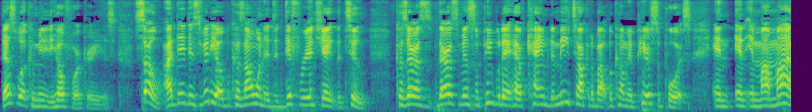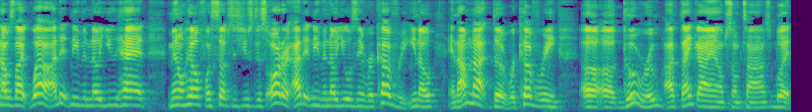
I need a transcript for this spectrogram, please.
That's what community health worker is. So I did this video because I wanted to differentiate the two because there's there's been some people that have came to me talking about becoming peer supports. And and in my mind i was like wow i didn't even know you had mental health or substance use disorder. I didn't even know you was in recovery you know? And i'm not the recovery uh, uh, guru. I think i am sometimes but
